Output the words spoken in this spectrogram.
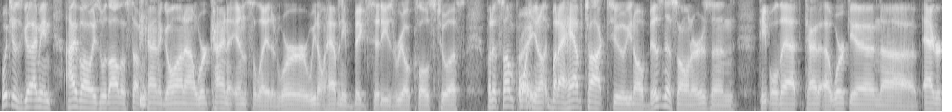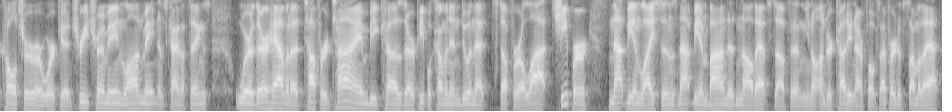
Which is good. I mean, I've always, with all the stuff kind of going on, we're kind of insulated. We're we don't have any big cities real close to us. But at some point, Right. you know. But I have talked to you know business owners and people that kind of uh, work in uh, agriculture or work in tree trimming, lawn maintenance kind of things, where they're having a tougher time because there are people coming in and doing that stuff for a lot cheaper, not being licensed, not being bonded, and all that stuff, and you know undercutting our folks. I've heard of some of that,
